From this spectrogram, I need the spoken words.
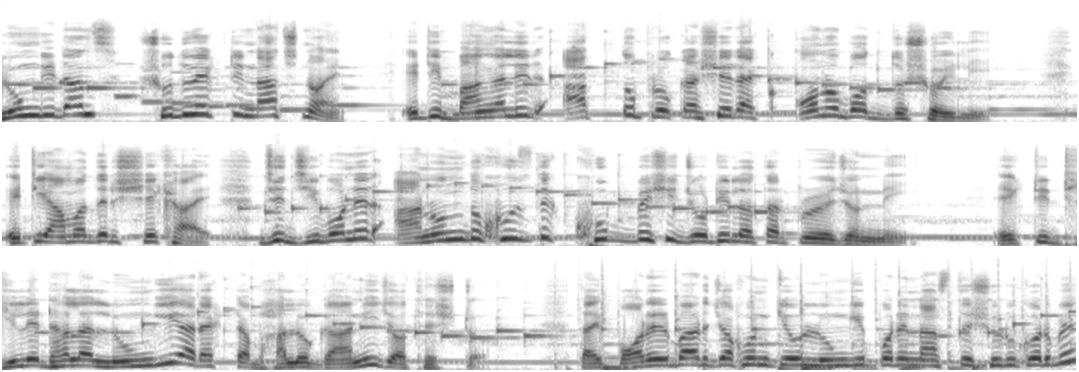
লুঙ্গি ডান্স শুধু একটি নাচ নয়, এটি বাঙালির আত্মপ্রকাশের এক অনবদ্য শৈলী। এটি আমাদের শেখায় যে জীবনের আনন্দ খুঁজতে খুব বেশি জটিলতার প্রয়োজন নেই। একটি ঢিলে ঢালা লুঙ্গি আর একটা ভালো গানই যথেষ্ট। তাই পরের বার যখন কেউ লুঙ্গি পরে নাচতে শুরু করবে,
